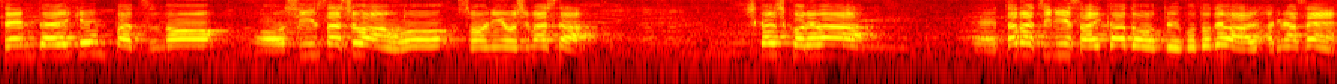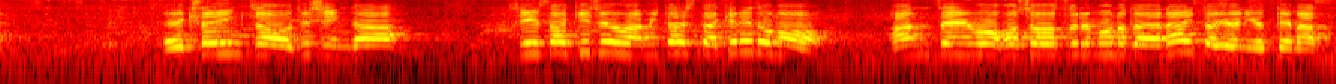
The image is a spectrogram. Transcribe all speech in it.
仙台原発の審査書案を承認をしました。しかしこれは、え直ちに再稼働ということではありません。え規制委員長自身が審査基準は満たしたけれども安全を保障するものではないというふうに言っています。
